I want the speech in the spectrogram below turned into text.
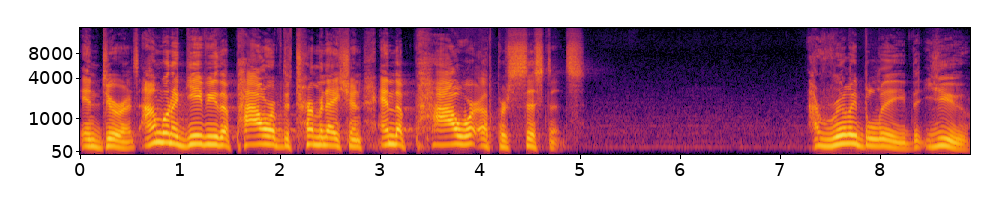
endurance. I'm going to give you the power of determination and the power of persistence. I really believe that you,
